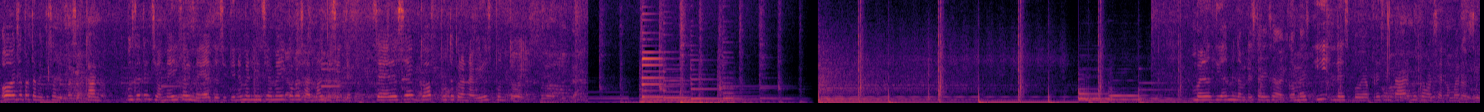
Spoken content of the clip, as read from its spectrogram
o el departamento de salud más cercano. Busque atención médica inmediata. Si tiene emergencia médica o mal, visite cdc.gov.coronavirus.e. Buenos días, mi nombre es Isabel Gómez y les voy a presentar mi comercial número 5.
